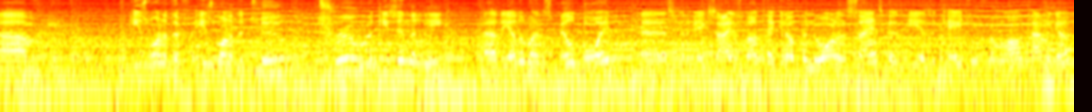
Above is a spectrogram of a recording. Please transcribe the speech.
Um, he's one of the he's one of the two true rookies in the league. Uh, the other one's Bill Boyd. Uh, that's going to be exciting as well, taking over the New Orleans Saints because he is a Cajun from a long time ago.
